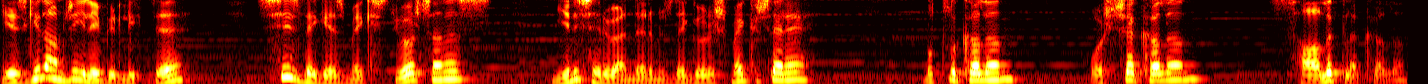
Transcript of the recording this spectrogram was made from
Gezgin amca ile birlikte siz de gezmek istiyorsanız yeni serüvenlerimizde görüşmek üzere. Mutlu kalın, hoşça kalın, sağlıkla kalın.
